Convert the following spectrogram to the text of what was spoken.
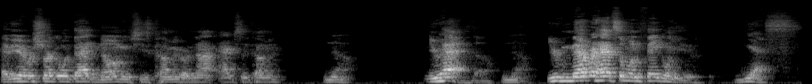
Have you ever struggled with that, knowing if she's coming or not actually coming? No, You have though. no, You've never had someone fake on you, yes,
